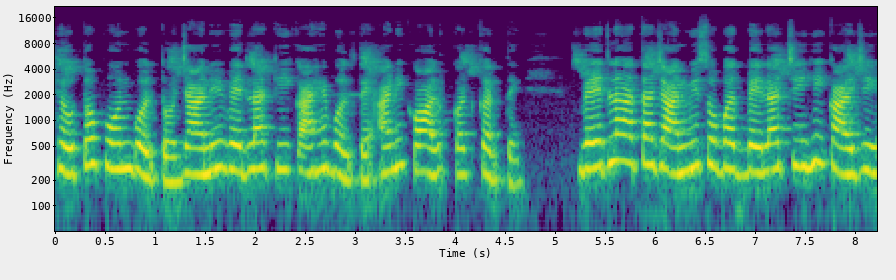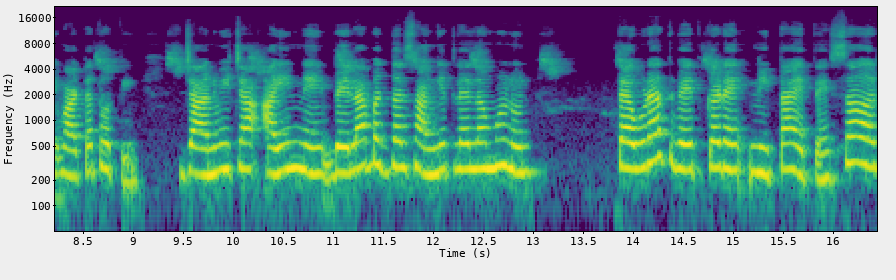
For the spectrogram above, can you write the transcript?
ठेवतो फोन बोलतो. जान्हवी वेदला ठीक आहे बोलते आणि कॉल कट करते. वेदला आता जान्हवीसोबत बेलाचीही काळजी वाटत होती. जान्हवीच्या आईने बेलाबद्दल सांगितलेलं म्हणून तेवढ्यात वेदकडे नीता येते. सर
